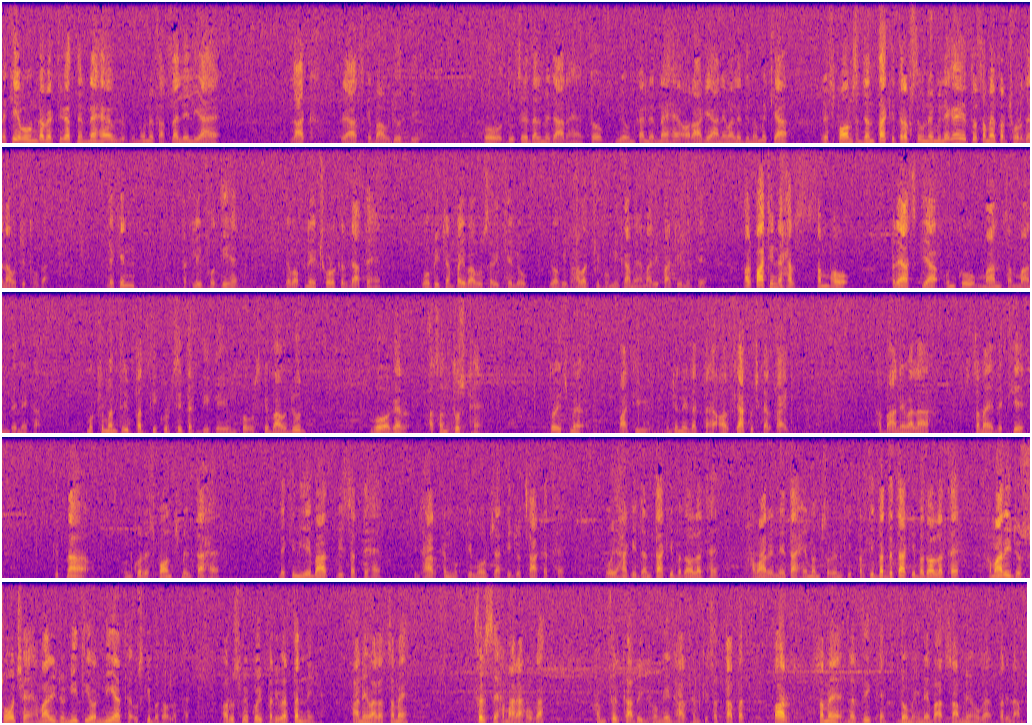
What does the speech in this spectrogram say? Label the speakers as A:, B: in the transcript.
A: देखिए, वो उनका व्यक्तिगत निर्णय है, उन्होंने फैसला ले लिया है। लाख प्रयास के बावजूद भी वो दूसरे दल में जा रहे हैं। तो ये उनका निर्णय है और आगे आने वाले दिनों में क्या रिस्पांस जनता की तरफ़ से उन्हें मिलेगा, ये तो समय पर छोड़ देना उचित होगा। लेकिन तकलीफ़ होती है जब अपने छोड़कर जाते हैं। वो भी चंपाई बाबू सरीखे लोग जो अभिभावक की भूमिका में हमारी पार्टी में थे। और पार्टी ने हर संभव प्रयास किया उनको मान सम्मान देने का। मुख्यमंत्री पद की कुर्सी तक दी गई उनको। उसके बावजूद वो अगर असंतुष्ट हैं तो इसमें पार्टी, मुझे नहीं लगता है, और क्या कुछ कर पाएगी। अब आने वाला समय, देखिए कितना उनको रिस्पांस मिलता है। लेकिन ये बात भी सत्य है कि झारखंड मुक्ति मोर्चा की जो ताकत है, वो यहाँ की जनता की बदौलत है। हमारे नेता हेमंत सोरेन की प्रतिबद्धता की बदौलत है, हमारी जो सोच है, हमारी जो नीति और नियत है, उसकी बदौलत है, और उसमें कोई परिवर्तन नहीं है। आने वाला समय फिर से हमारा होगा। हम फिर काबिज होंगे झारखंड की सत्ता पर, और समय नज़दीक है, दो महीने बाद सामने होगा परिणाम।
